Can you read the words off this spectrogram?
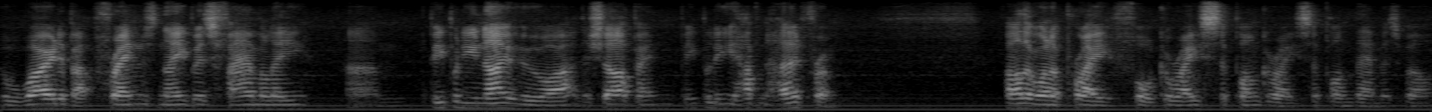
who are worried about friends, neighbours, family, um, people you know who are at the sharp end, people who you haven't heard from, Father, I want to pray for grace upon grace upon them as well.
